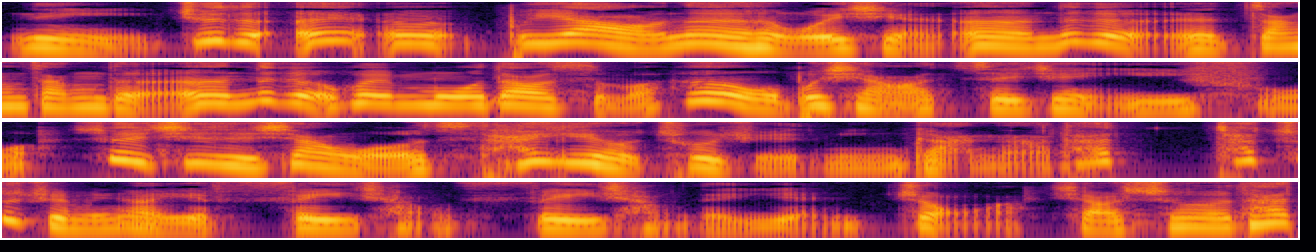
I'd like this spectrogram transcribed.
你觉得，哎，嗯，不要，那个很危险，嗯，那个呃脏脏的，嗯，那个会摸到什么？嗯，我不想要这件衣服。所以其实像我儿子，他也有触觉敏感啊，他他触觉敏感也非常非常的严重啊。小时候他。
